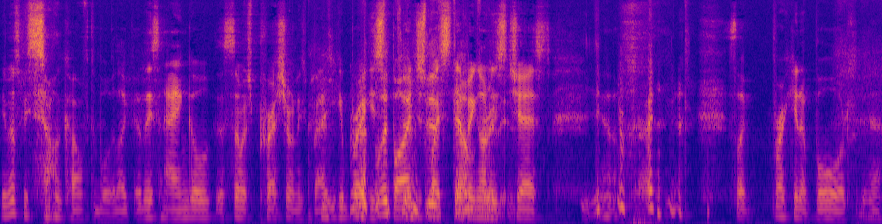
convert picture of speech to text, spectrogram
he must be so uncomfortable. Like at this angle, there's so much pressure on his back. You can break his spine just by stepping on his discomfort. chest. You know? it's like breaking a board. Yeah.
